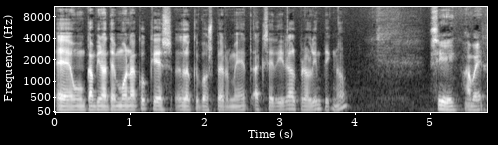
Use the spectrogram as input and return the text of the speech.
eh, un campionat en Mónaco que és el que vos permet accedir al preolímpic, no? Sí, a ver,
